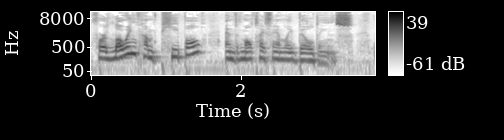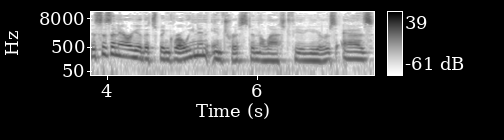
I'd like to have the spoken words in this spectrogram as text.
for low income people and multifamily buildings. This is an area that's been growing in interest in the last few years as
